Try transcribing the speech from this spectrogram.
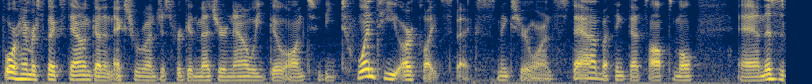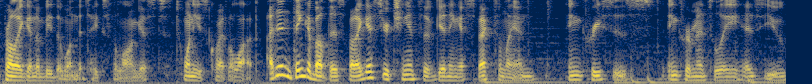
Four hammer specs down, got an extra one just for good measure. Now we go on to the 20 arclight specs. Make sure we're on stab, I think that's optimal. And this is probably going to be the one that takes the longest. 20 is quite a lot. I didn't think about this, but I guess your chance of getting a spec to land increases incrementally as you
